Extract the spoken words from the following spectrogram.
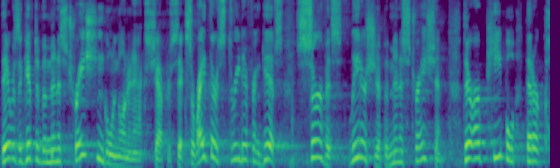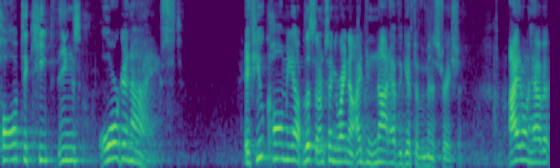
There was a gift of administration going on in Acts chapter 6. So, right there's three different gifts service, leadership, administration. There are people that are called to keep things organized. If you call me up, listen, I'm telling you right now, I do not have the gift of administration. I don't have it.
